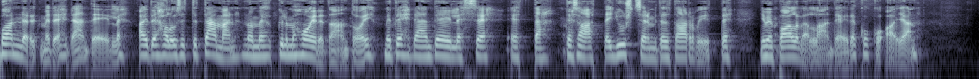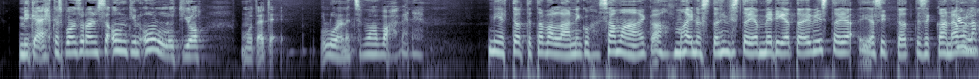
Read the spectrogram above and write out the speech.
bannerit me tehdään teille. Ai te halusitte tämän? No me, kyllä me hoidetaan toi. Me tehdään teille se, että te saatte just sen, mitä te tarvitte, ja me palvellaan teitä koko ajan. Mikä ehkä sponsoroinnissa onkin ollut jo, mutta et, luulen, että se vaan vahvenee. Niin, että olette tavallaan niin kuin samaan aikaan mainostoimisto ja mediatoimisto ja, ja sitten olette se kanava kyllä.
